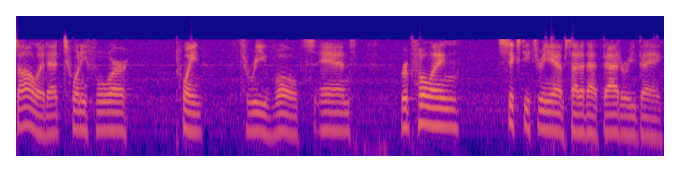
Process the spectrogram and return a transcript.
solid at 24.3 volts, and we're pulling 63 amps out of that battery bank.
